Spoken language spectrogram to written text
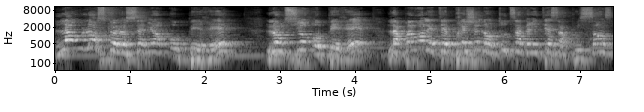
là où lorsque le Seigneur opérait, l'onction opérait, la parole était prêchée dans toute sa vérité et sa puissance,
